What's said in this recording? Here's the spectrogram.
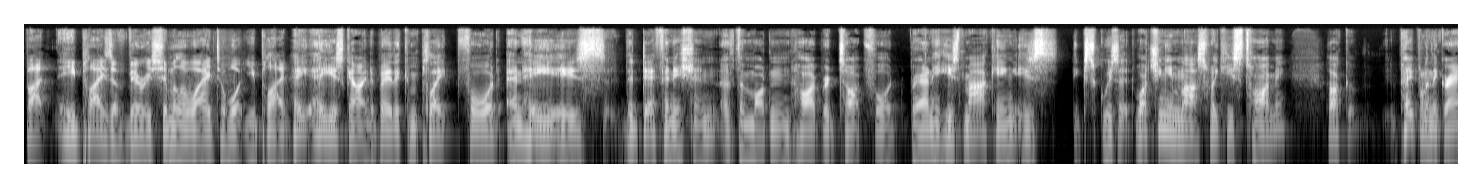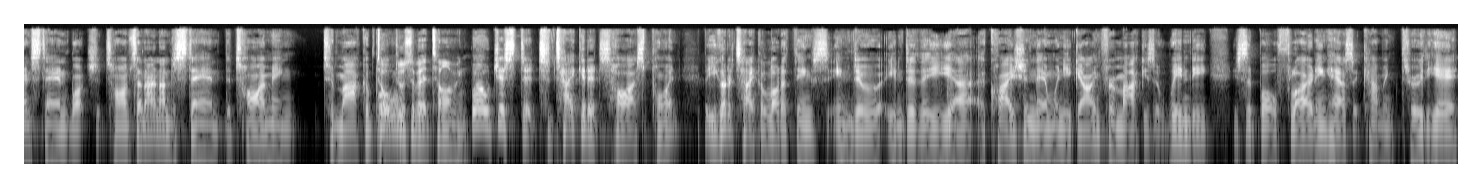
but he plays a very similar way to what you played. He, he is going to be the complete forward, and he is the definition of the modern hybrid type forward, Brownie. His marking is exquisite. Watching him last week, his timing, like people in the grandstand watch at times, they don't understand the timing to mark a ball. Talk to us about timing. Well, just to, to take it at its highest point, but you've got to take a lot of things into into the uh, equation. Then, when you're going for a mark, is it windy? Is the ball floating? How's it coming through the air?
